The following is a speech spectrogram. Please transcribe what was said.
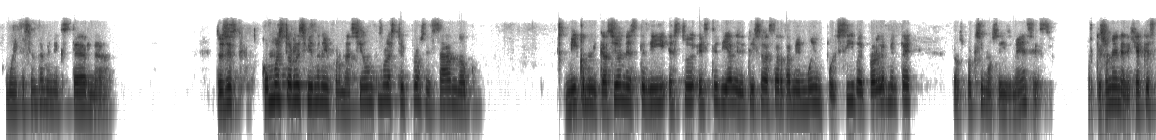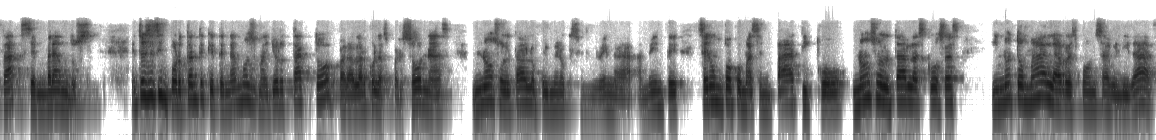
comunicación también externa. Entonces, ¿cómo estoy recibiendo la información? ¿Cómo la estoy procesando? Mi comunicación este, día, este día del eclipse va a estar también muy impulsiva y probablemente los próximos seis meses, porque es una energía que está sembrándose. Entonces es importante que tengamos mayor tacto para hablar con las personas, no soltar lo primero que se nos venga a mente, ser un poco más empático, no soltar las cosas y no tomar la responsabilidad,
